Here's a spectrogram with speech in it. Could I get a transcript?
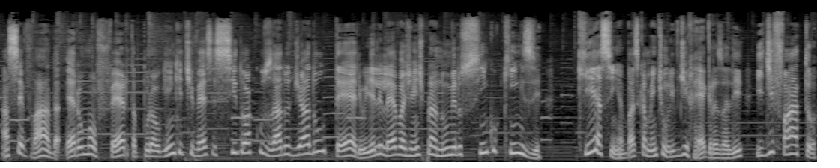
a cevada era uma oferta por alguém que tivesse sido acusado de adultério, e ele leva a gente para número 515 que, assim, é basicamente um livro de regras ali. E, de fato,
